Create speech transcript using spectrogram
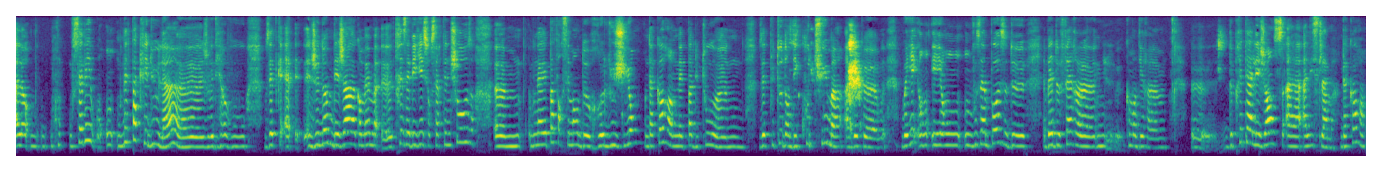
alors, vous, savez, vous n'êtes pas crédule, hein, euh, je veux dire, vous, êtes un jeune homme déjà quand même euh, très éveillé sur certaines choses. vous n'avez pas forcément de religion, d'accord Vous n'êtes pas du tout, vous êtes plutôt dans des coutumes hein, avec, vous voyez, et on, vous impose de, eh ben, de faire, comment dire, de prêter allégeance à l'islam, d'accord?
